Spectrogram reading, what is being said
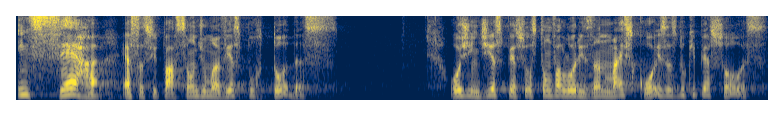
Encerra essa situação de uma vez por todas. Hoje em dia as pessoas estão valorizando mais coisas do que pessoas.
